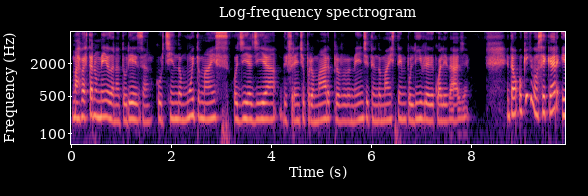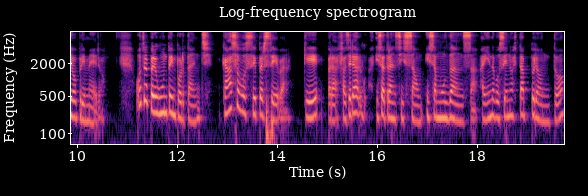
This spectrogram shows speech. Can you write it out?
mas vai estar no meio da natureza, curtindo muito mais o dia a dia de frente para o mar, provavelmente tendo mais tempo livre de qualidade. Então, o que você quer é o primeiro. Outra pergunta importante. Caso você perceba que para fazer essa transição, essa mudança, ainda você não está pronto,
